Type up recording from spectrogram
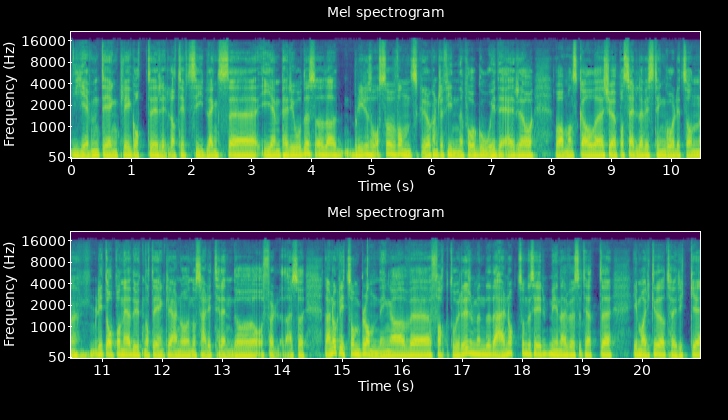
jevnt egentlig gått relativt sidelengs eh, i en periode, så da blir det også vanskeligere å kanskje finne på gode ideer og hva man skal eh, kjøpe og selge hvis ting går litt, sånn, litt opp og ned uten at det egentlig er noe, noe særlig trend å, å, følge der. Så Det er nok litt sånn blanding av faktorer, men det, det, er nok som du sier, mye nervøsitet i markedet. Da tør ikke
